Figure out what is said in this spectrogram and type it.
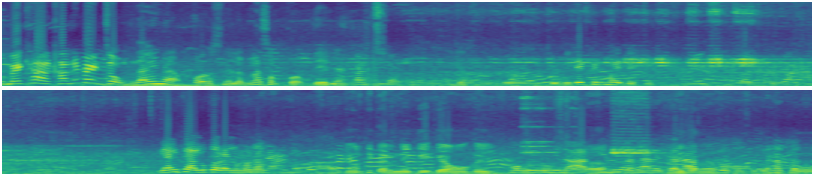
तो मैं खा खाने बैठ जाऊँ नाही ना पर्सनल लग्न सबको। देणे अच्छा। तुम्ही ते फिल्म देते गॅंग चालू करा ना म्हणा आरती करने की क्या हो गई? मग मी ना आरती नाही करणार आहे त्यांना आपण तो- त्यांना तो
